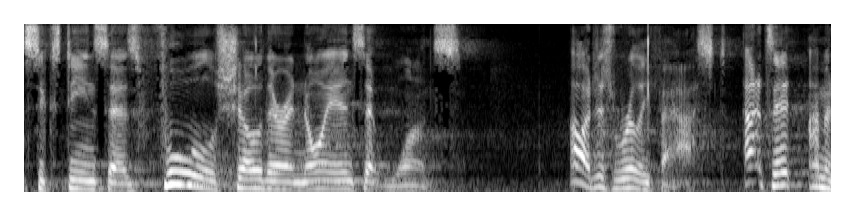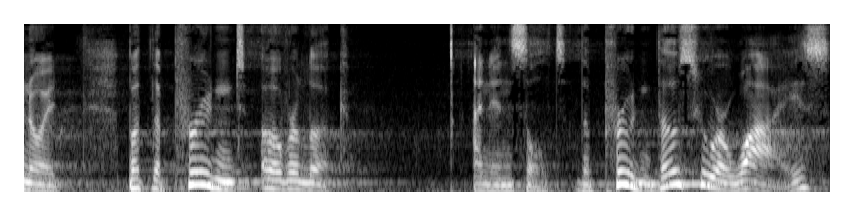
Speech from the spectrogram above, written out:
16 says, Fools show their annoyance at once. Oh, just really fast. That's it, I'm annoyed. But the prudent overlook an insult. The prudent, those who are wise,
